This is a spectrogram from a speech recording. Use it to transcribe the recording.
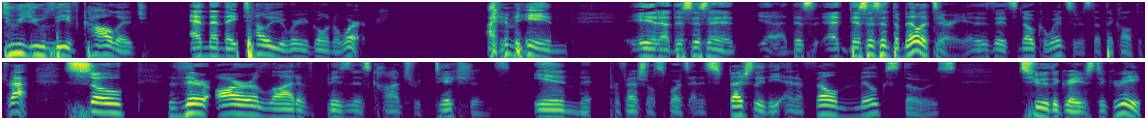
do you leave college and then they tell you where you're going to work? I mean, you know, this isn't, yeah, this, uh, this isn't the military. It's, it's no coincidence that they call it the draft. So there are a lot of business contradictions in professional sports and especially the NFL milks those to the greatest degree.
